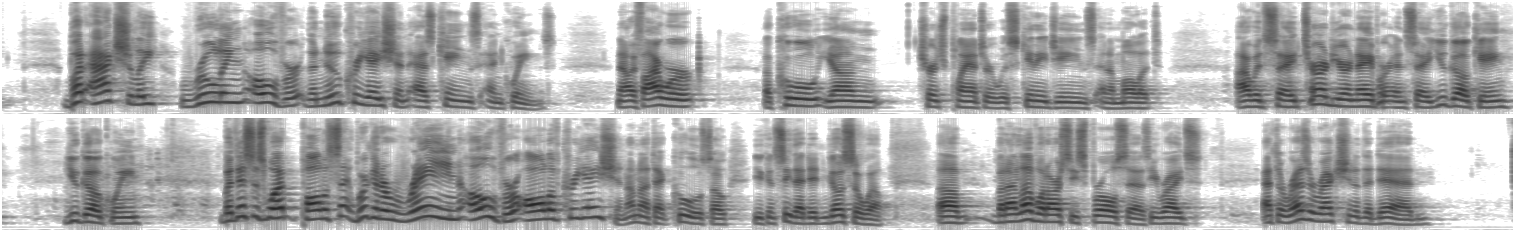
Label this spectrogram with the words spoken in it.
but actually ruling over the new creation as kings and queens. Now, if I were a cool young church planter with skinny jeans and a mullet, I would say, turn to your neighbor and say, You go, king. You go, queen. But this is what Paul is saying. We're going to reign over all of creation. I'm not that cool, so you can see that didn't go so well. Um, but I love what R.C. Sproul says. He writes At the resurrection of the dead,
